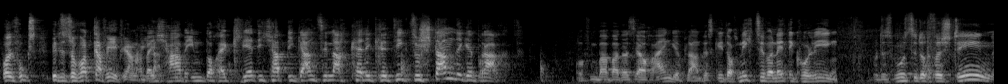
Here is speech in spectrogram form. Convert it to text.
Wolf Fuchs, bitte sofort Kaffee für Anna. Aber ich habe ihm doch erklärt, ich habe die ganze Nacht keine Kritik zustande gebracht. Offenbar war das ja auch eingeplant. Es geht doch nichts über nette Kollegen. Und das musst du doch verstehen.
